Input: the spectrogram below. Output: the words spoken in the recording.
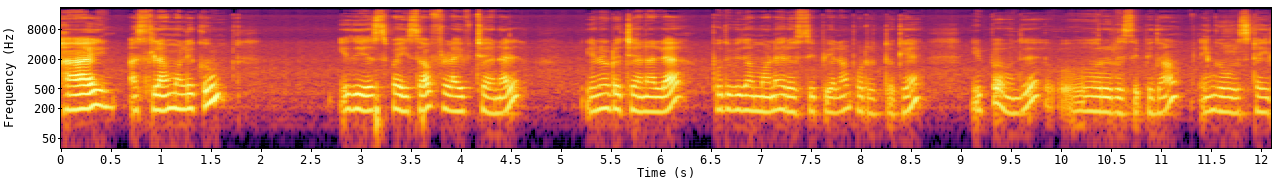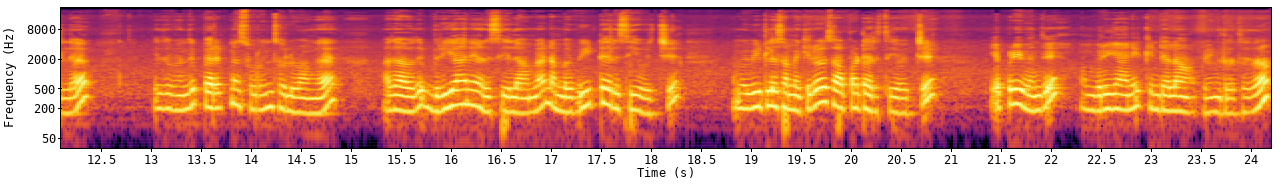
ஹாய் அஸ்லாம் அலைக்கும் இது S spice of life channel என்னோடய சேனலில் புதுவிதமான ரெசிபியெல்லாம் போட்டுட்ருக்கேன். இப்போ வந்து ஒரு ரெசிபி தான். எங்கள் ஊர் ஸ்டைலில் இது வந்து பெரட்ன சுருன்னு சொல்லுவாங்க. அதாவது பிரியாணி அரிசி இல்லாமல் நம்ம வீட்டு அரிசியை வச்சு நம்ம வீட்டில் சமைக்கிற சாப்பாட்டு அரிசியை வச்சு எப்படி வந்து நம்ம பிரியாணி கிண்டலாம் அப்படிங்கிறது தான்.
